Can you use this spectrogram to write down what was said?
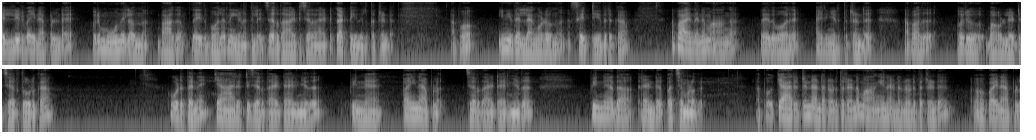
വലിയൊരു പൈനാപ്പിളിന്റെ ഒരു മൂന്നിലൊന്ന് ഭാഗം ഇതുപോലെ നീളത്തിൽ ചെറുതായിട്ട് ചെറുതായിട്ട് കട്ട് ചെയ്തെടുത്തിട്ടുണ്ട്. അപ്പോൾ ഇനി ഇതെല്ലാം കൂടെ ഒന്ന് സെറ്റ് ചെയ്തെടുക്കാം. അപ്പോൾ ആദ്യം തന്നെ മാങ്ങ ഇതുപോലെ അരിഞ്ഞെടുത്തിട്ടുണ്ട്. അപ്പോൾ അത് ഒരു ബൗളിലിട്ട് ചേർത്ത് കൊടുക്കാം. കൂടെ തന്നെ ക്യാരറ്റ് ചെറുതായിട്ട് അരിഞ്ഞത് പിന്നെ പൈനാപ്പിൾ ചെറുതായിട്ട് അരിഞ്ഞത് പിന്നെ ഇതാ രണ്ട് പച്ചമുളക്. അപ്പോൾ ക്യാരറ്റും രണ്ടെണ്ണം എടുത്തിട്ടുണ്ട് മാങ്ങയും രണ്ടെണ്ണം എടുത്തിട്ടുണ്ട്. പൈനാപ്പിൾ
